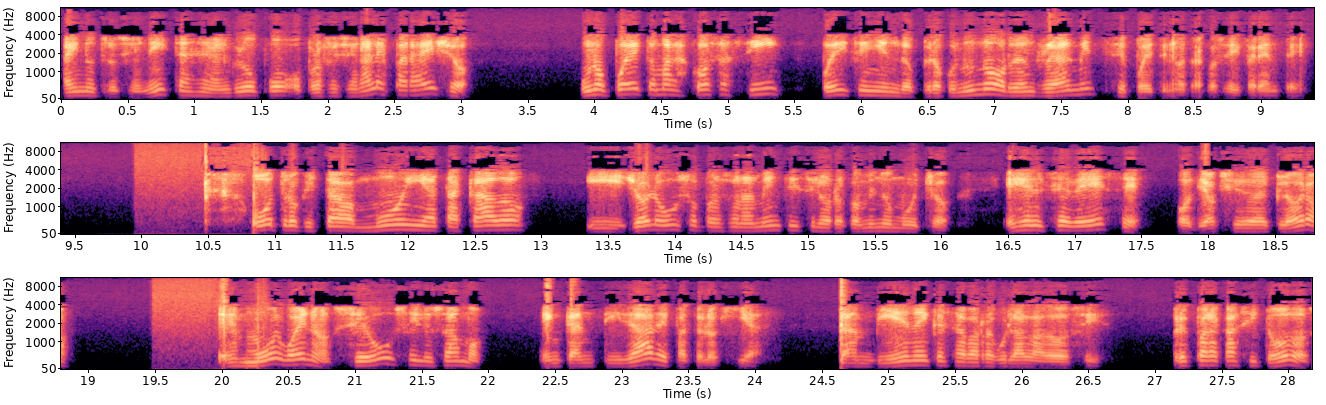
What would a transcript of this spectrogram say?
Hay nutricionistas en el grupo o profesionales para ello. Uno puede tomar las cosas, sí, puede ir teniendo, pero con un orden realmente se puede tener otra cosa diferente. Otro que estaba muy atacado y yo lo uso personalmente y se lo recomiendo mucho. Es el CDS o dióxido de cloro. Es muy bueno, se usa y lo usamos en cantidad de patologías. También hay que saber regular la dosis, pero es para casi todos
